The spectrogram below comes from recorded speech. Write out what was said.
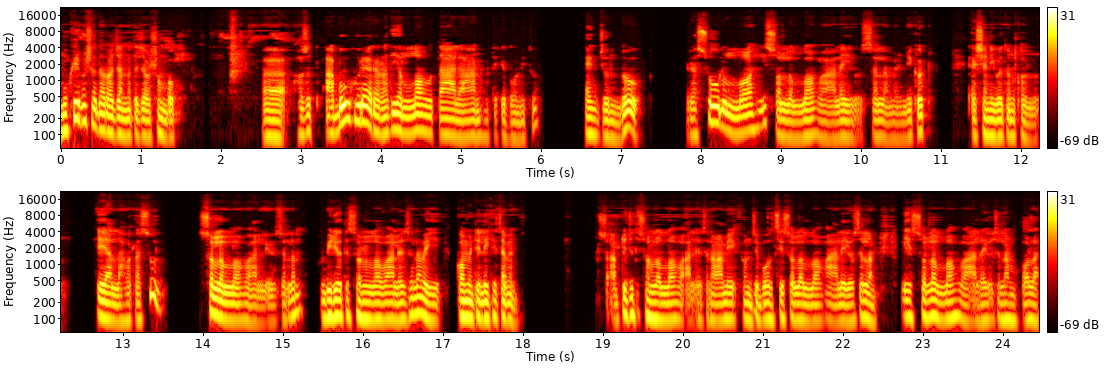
মুখের ভাষা দ্বারা জান্নাতে যাওয়া সম্ভব। হজরত আবু হুরায়রা রাদি আল্লাহ তাআলা আনহু থেকে বর্ণিত একজন লোক রাসূলুল্লাহি সাল্লাল্লাহু আলাই ওয়াসাল্লামের নিকট এসে নিবেদন করল হে আল্লাহর রাসুল সাল্লাল্লাহু আলাইহি ওয়াসাল্লাম ভিডিওতে সাল্লাল্লাহু আলাইহি ওয়াসাল্লাম এই কমেন্টে লিখে যাবেন। So, আপনি যদি সাল্লাল্লাহু আলাইহি ওয়াসাল্লাম আমি এখন যে বলছি সাল্লাল্লাহু আলাইহি ওয়াসাল্লাম এই সাল্লাল্লাহু আলাইহি ওয়াসাল্লাম বলা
